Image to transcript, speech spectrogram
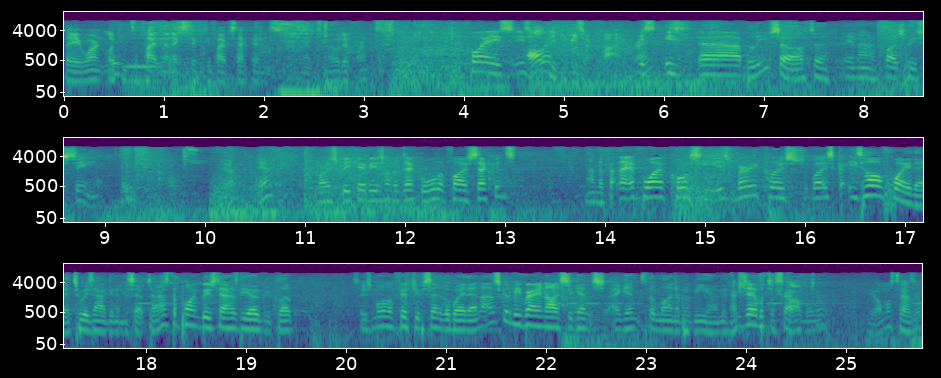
They weren't looking to fight in the next 55 seconds, makes no difference. Boy, he's, he's All BKBs are 5, right? He's, he's, uh, I believe so after the amount of fights we've seen. yeah. Yeah, most BKBs on the deck all at five seconds. And the fact that FY, of course, he is very close. Well, he's, he's halfway there to his Aghanim Scepter. Has the point booster, has the Ogre Club. So he's more than 50% of the way there. And that's going to be very nice against against the lineup of Ehome. If he's Actually, able to the trap staff them. too. He almost has it.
